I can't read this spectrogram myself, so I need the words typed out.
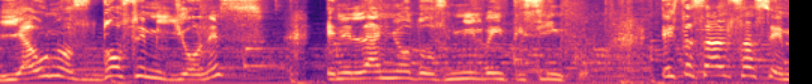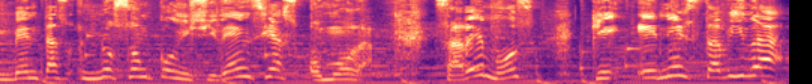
y a unos 12 millones en el año 2025. Estas alzas en ventas no son coincidencias o moda. Sabemos que en esta vida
